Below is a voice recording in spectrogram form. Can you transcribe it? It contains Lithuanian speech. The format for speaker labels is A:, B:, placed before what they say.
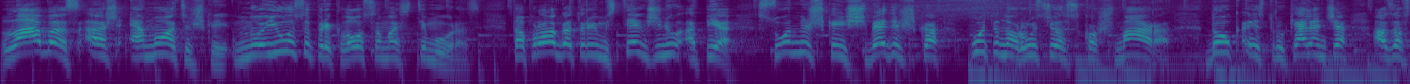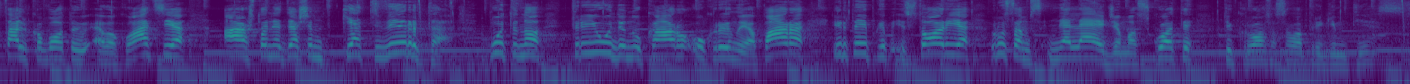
A: Labas, aš emociškai nuo jūsų priklausomas Timūras. Ta proga turiu jums tiek žinių apie suomiškai švedišką Putino Rusijos košmarą, daug aistrų keliančią Azovstal kovotojų evakuaciją, 84 Putino trijų dienų karo Ukrainoje parą ir taip kaip istorija rusams neleidžia maskuoti tikrosios savo prigimties.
